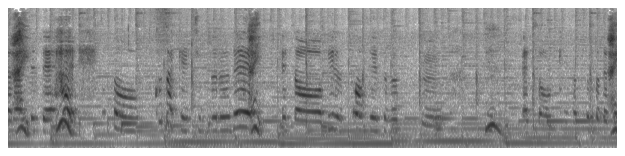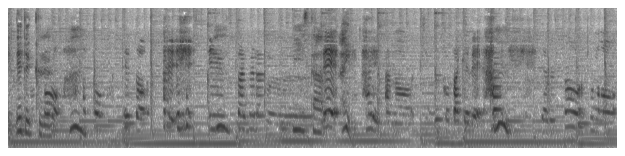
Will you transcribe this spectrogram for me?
はい、はい、えっと小竹千鶴で、はい、えっとビルとフェイスブックうん、えっと検索すると出てくる、はい、出てくる、うん、あとえっとはいインスタグラムで、インスタ。はい、はい、あの千鶴小竹ではい。うんやるとその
